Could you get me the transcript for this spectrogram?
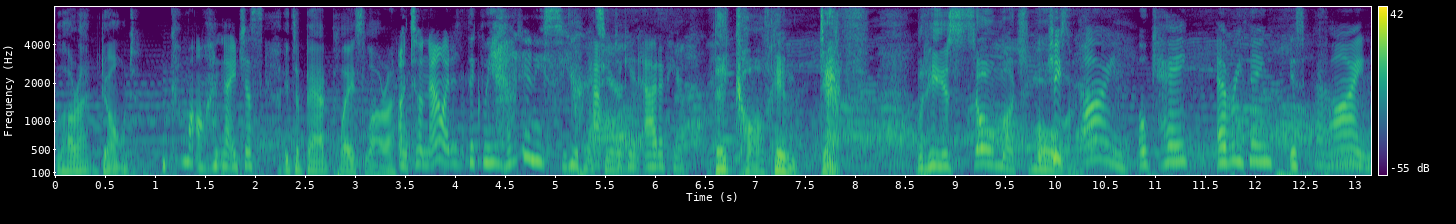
Laura, don't. Come on, I just. It's a bad place, Laura. Until now, I didn't think we had any You secrets have here. to get out of here. They call him Death, but he is so much more. She's fine, okay? Everything is fine.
